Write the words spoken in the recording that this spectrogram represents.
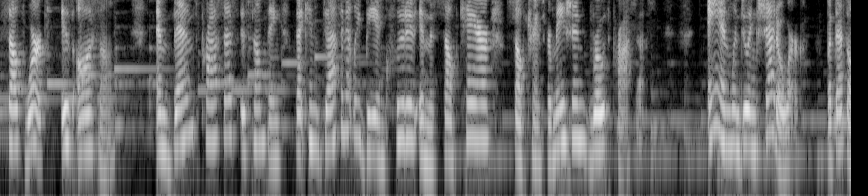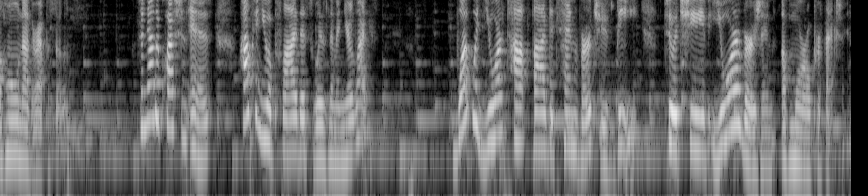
Self work is awesome. And Ben's process is something that can definitely be included in the self care, self transformation, growth process, and when doing shadow work. But that's a whole nother episode. So now the question is how can you apply this wisdom in your life? What would your top five to 10 virtues be to achieve your version of moral perfection?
